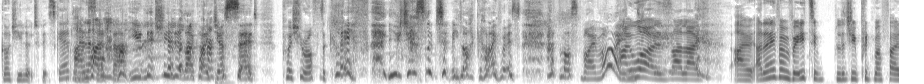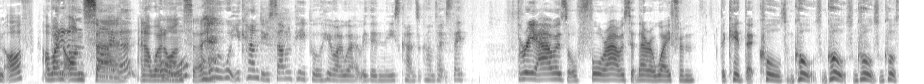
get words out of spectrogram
God, you looked a bit scared when I I, said that. You literally looked like I just said, push her off the cliff. You just looked at me like I was had lost my mind. I was. I like. I, I don't know if I'm ready to literally put my phone off. I Put won't on answer, silent, and I won't or, answer. Or what you can do, some people who I work with in these kinds of contexts, they three hours or four hours that they're away from the kid that calls and calls and calls and calls and calls.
